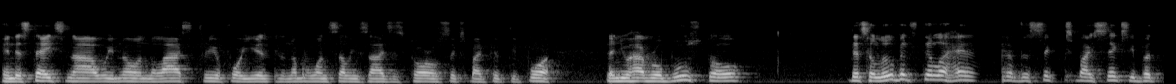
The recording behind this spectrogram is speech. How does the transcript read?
in the states now we know in the last three or four years the number one selling size is toro 6 by 54 then you have robusto that's a little bit still ahead of the 6 by 60 but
